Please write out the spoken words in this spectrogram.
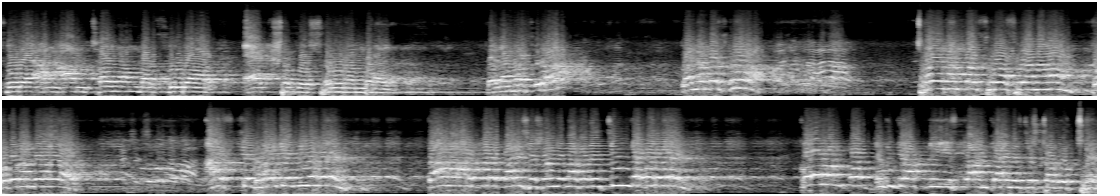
সূরা আনআম 6 নম্বর সূরা 116 নম্বর আয়াত। কয় নম্বর কয় নম্বর সূরা? 6 নম্বর সূরা নাম কত নম্বর আয়াত? আজকে নিবেন সঙ্গে চিন্তা করবেন, কোন পদ্ধতিতে আপনি ইসলাম কায়েমের চেষ্টা করছেন?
